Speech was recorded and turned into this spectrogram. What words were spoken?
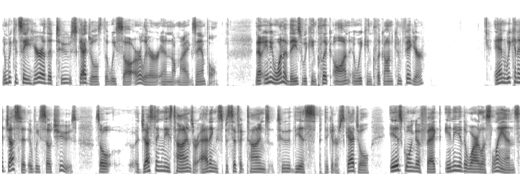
And we can see here are the two schedules that we saw earlier in my example. Now any one of these we can click on and we can click on Configure and we can adjust it if we so choose. So adjusting these times or adding specific times to this particular schedule is going to affect any of the wireless LANs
